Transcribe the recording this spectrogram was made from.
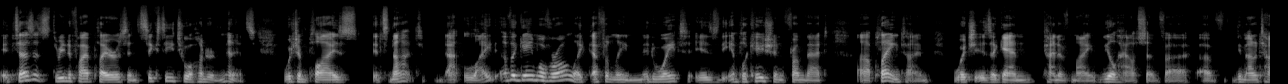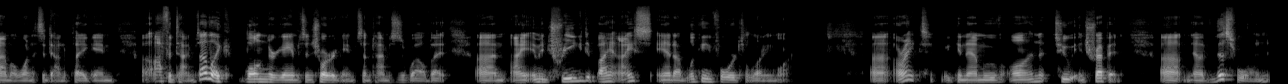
It says it's three to five players in 60 to 100 minutes, which implies it's not that light of a game overall. Like, definitely midweight is the implication from that uh, playing time, which is again kind of my wheelhouse of uh, of the amount of time I want to sit down to play a game. Uh, oftentimes, I like longer games and shorter games sometimes as well, but um, I am intrigued by Ice, and I'm looking forward to learning more. Uh, all right, we can now move on to Intrepid. Uh, now, this one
